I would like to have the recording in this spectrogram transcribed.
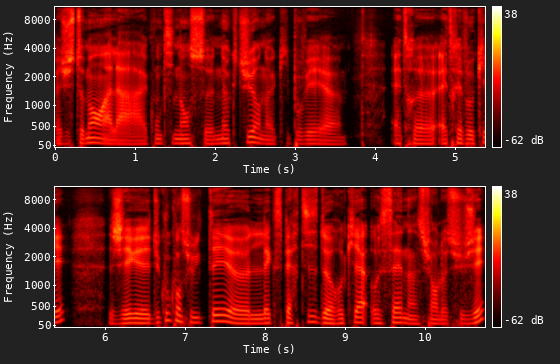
bah, justement à la continence nocturne qui pouvait euh, être, euh, être évoquée. J'ai du coup consulté l'expertise de Rokia Hossen sur le sujet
